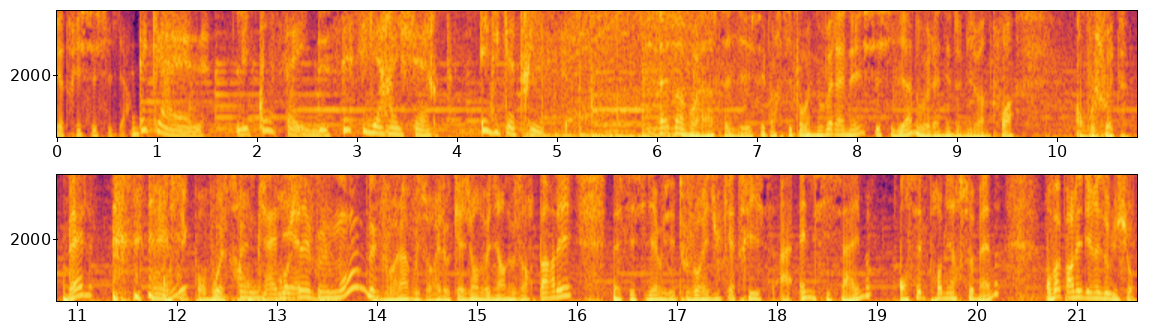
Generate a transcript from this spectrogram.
l'éducatrice Cécilia. DKL, les conseils de Cécilia Reichert, éducatrice. Eh ben voilà, ça y est, c'est parti pour une nouvelle année, Cécilia, nouvelle année 2023 qu'on vous souhaite belle. On sait que pour vous, elle sera remplie de projets. tout le monde. Voilà, vous aurez l'occasion de venir nous en reparler. Cécilia, vous êtes toujours éducatrice à NCSIM. En cette première semaine, on va parler des résolutions.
